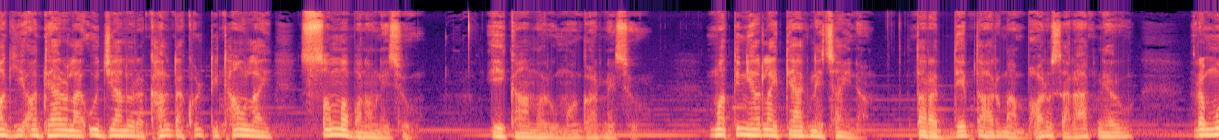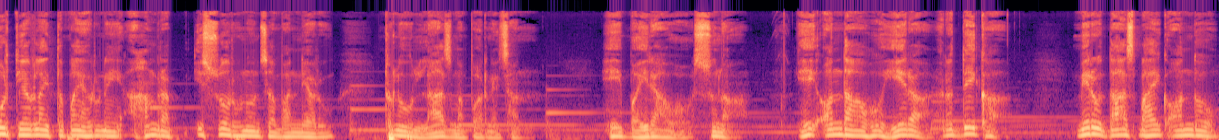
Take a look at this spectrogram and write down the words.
अघि अध्यारोलाई उज्यालो र खाल्टा खुल्टी ठाउँलाई सम्म बनाउनेछु। यी कामहरू म गर्नेछु। म तिनीहरूलाई त्याग्ने छैन तर देवताहरूमा भरोसा राख्नेहरू र मूर्तिहरूलाई तपाईँहरू नै हाम्रा ईश्वर हुनुहुन्छ भन्नेहरू ठुलो लाजमा पर्नेछन्। हे बहिरा हो सुन। हे अन्धा हो हेर र देख। मेरो दास बाहेक अन्धो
